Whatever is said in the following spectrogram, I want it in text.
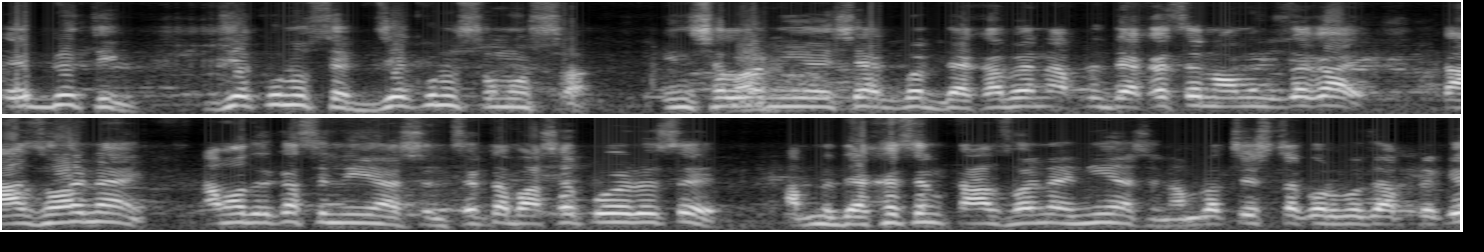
এভরিথিং যে কোনো সেট যে কোনো সমস্যা ইনশাল্লাহ নিয়ে এসে একবার দেখাবেন। আপনি দেখাচ্ছেন অমুক জায়গায় কাজ হয় নাই আমাদের কাছে নিয়ে আসেন। সেটা বাসায় পড়ে রয়েছে আপনি দেখাচ্ছেন কাজ হয় নাই নিয়ে আসেন। আমরা চেষ্টা করব যে আপনাকে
